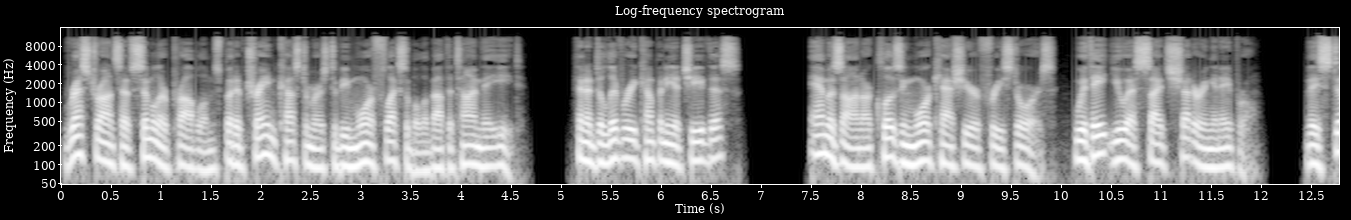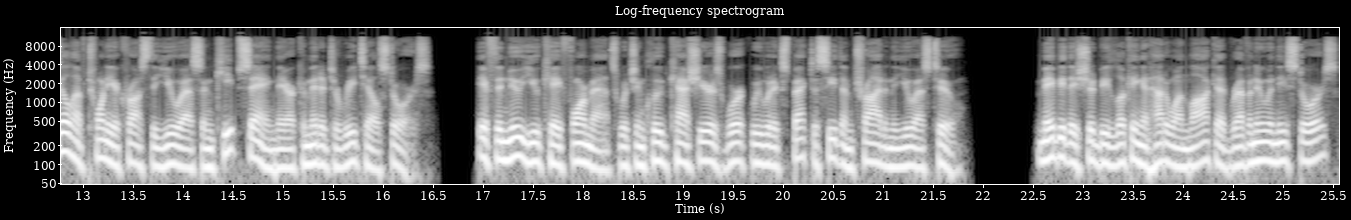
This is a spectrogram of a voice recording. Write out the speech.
Restaurants have similar problems but have trained customers to be more flexible about the time they eat. Can a delivery company achieve this? Amazon are closing more cashier free stores, with eight U.S. sites shuttering in April. They still have 20 across the US and keep saying they are committed to retail stores. If the new UK formats, which include cashiers, work, we would expect to see them tried in the US too. Maybe they should be looking at how to unlock ad revenue in these stores?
